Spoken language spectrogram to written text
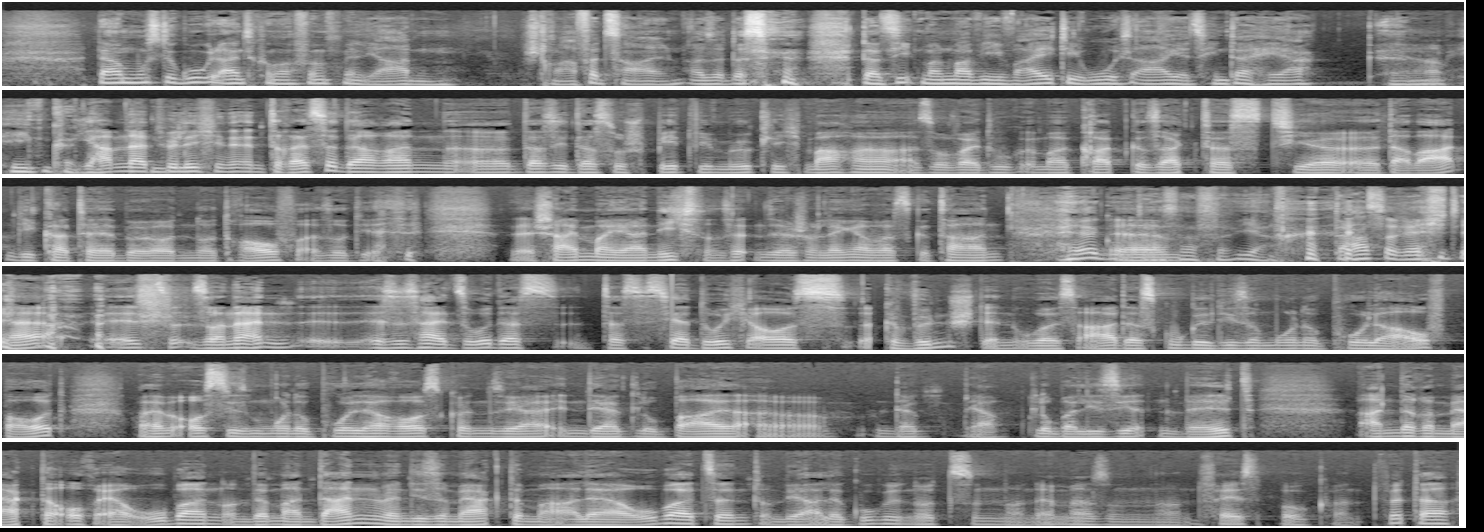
Da musste Google 1,5 Milliarden Strafe zahlen. Also das, da sieht man mal, wie weit die USA jetzt hinterher ähm, ja. hegen können. Die haben natürlich ein Interesse daran, äh, dass sie das so spät wie möglich machen. Also weil du immer gerade gesagt hast, hier, äh, da warten die Kartellbehörden nur drauf. Also die scheinbar ja nicht, sonst hätten sie ja schon länger was getan. Ja gut, ähm, hast du, ja, da hast du recht. ja, es, sondern äh, es ist halt so, dass das ist ja durchaus gewünscht in den USA, dass Google diese Monopole aufbaut, weil aus diesem Monopol heraus können sie ja in der global, äh, in der ja, globalisierten Welt andere Märkte auch erobern. Und wenn man dann, wenn diese Märkte mal alle erobert sind und wir alle Google nutzen und Amazon und Facebook und Twitter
